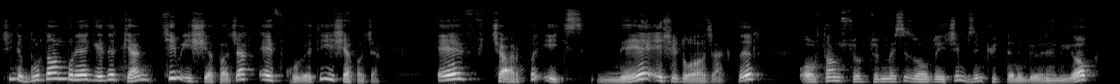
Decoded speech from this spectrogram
Şimdi buradan buraya gelirken kim iş yapacak? F kuvveti iş yapacak. F çarpı x neye eşit olacaktır? Ortam sürtünmesiz olduğu için bizim kütlenin bir önemi yok.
